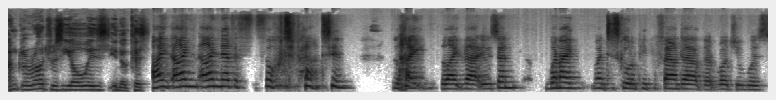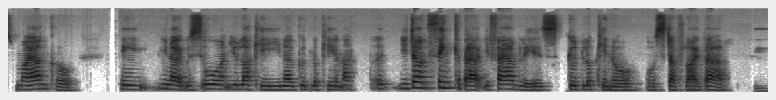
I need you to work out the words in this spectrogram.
Uncle Rog? Was he always? You know, because I I I never thought about him like like that. It was on, when I went to school and people found out that Roger was my uncle. He, you know, it was, oh, aren't you lucky? You know, good looking. And I, you don't think about your family as good looking or or stuff like that. Mm.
